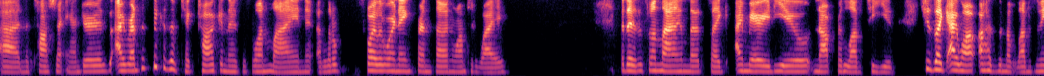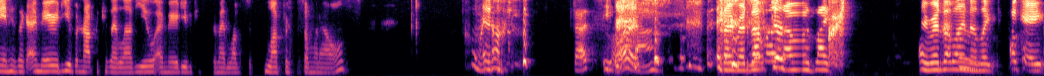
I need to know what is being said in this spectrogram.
uh, Natasha Anders. I read this because of TikTok, and there's this one line, a little spoiler warning for The Unwanted Wife. but there's this one line that's like, I married you not for love to you. She's like, I want a husband that loves me. And he's like, I married you, but not because I love you. I married you because of my love, love for someone else. Oh my And- god. That's Yeah. harsh. And I read that line. Just- I was like, I read that line. And I was like, okay,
